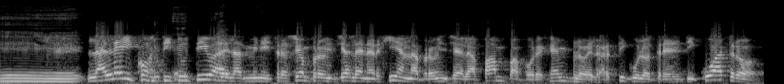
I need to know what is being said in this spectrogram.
eh, la ley constitutiva de la Administración Provincial de Energía en la provincia de La Pampa, por ejemplo, el artículo 34,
